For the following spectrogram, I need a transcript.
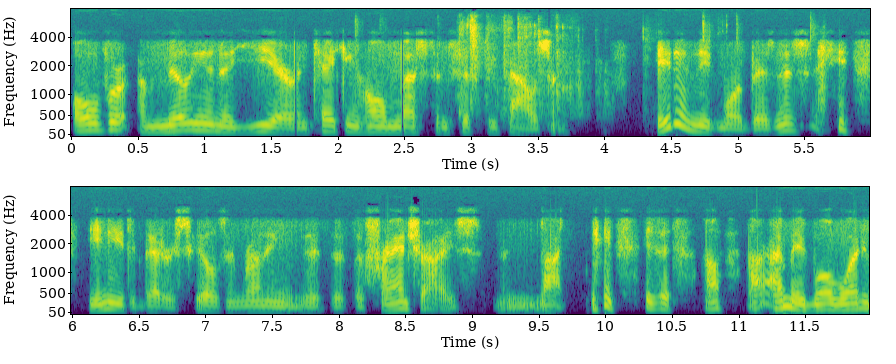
over a million a year and taking home less than 50,000. he didn't need more business. he needed better skills in running the, the, the franchise. And not he said, oh, I made more money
